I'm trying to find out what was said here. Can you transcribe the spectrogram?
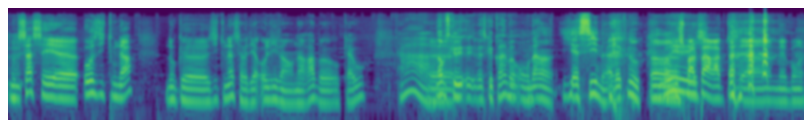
Donc Mm. ça, c'est euh, Ozituna. Donc euh, Zitouna, ça veut dire olive hein, en arabe, euh, au cas où. Ah. Euh, Non, parce que, parce que quand même, on a un Yacine avec nous. Un- je parle pas arabe, tu sais, hein, mais bon.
